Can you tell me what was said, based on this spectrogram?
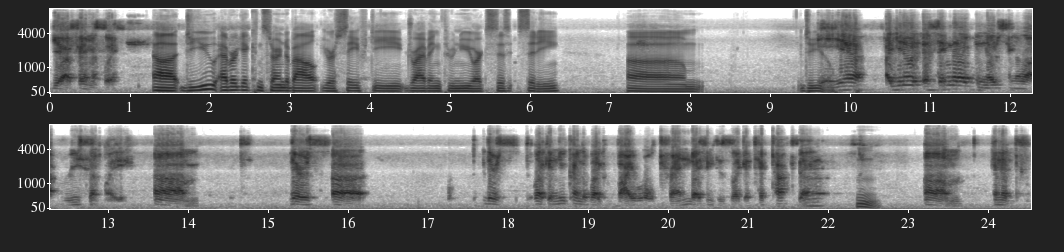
Yeah, famously. Uh, do you ever get concerned about your safety driving through New York Ci- City? Um, do you? Yeah, uh, you know, a thing that I've been noticing a lot recently. Um, there's uh, there's like a new kind of like viral trend. I think this is like a TikTok thing, Hmm. um, and it's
